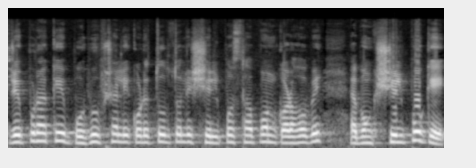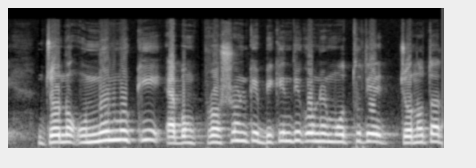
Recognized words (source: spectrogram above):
ত্রিপুরাকে বৈভবশালী করে তুলতলে শিল্প স্থাপন করা হবে এবং শিল্পকে জন উন্নয়নমুখী এবং প্রসারণকে বিকেন্দ্রীকরণের মধ্য দিয়ে জনতার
